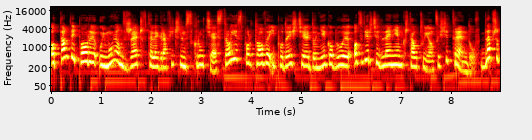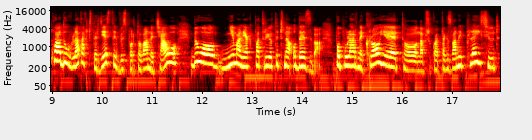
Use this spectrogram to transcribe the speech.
Od tamtej pory, ujmując rzecz w telegraficznym skrócie, stroje sportowe i podejście do niego były odzwierciedleniem kształtujących się trendów. Dla przykładu, w latach 40. wysportowane ciało było niemal jak patriotyczna odezwa. Popularne kroje to na przykład tak zwany playsuit,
